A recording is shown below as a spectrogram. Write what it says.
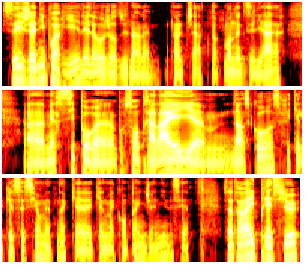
C'est Janie Poirier, elle est là aujourd'hui dans le, dans le chat, donc mon auxiliaire. merci pour, pour son travail dans ce cours. Ça fait quelques sessions maintenant qu'elle m'accompagne, Janie. C'est un travail précieux.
